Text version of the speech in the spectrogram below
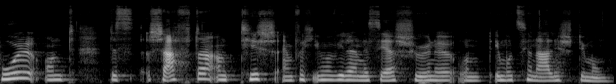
cool und das schafft da am Tisch einfach immer wieder eine sehr schöne und emotionale Stimmung.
